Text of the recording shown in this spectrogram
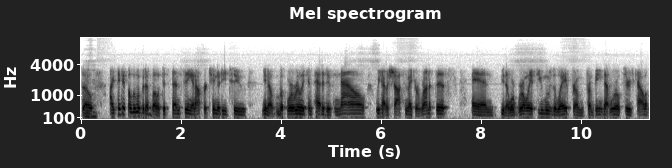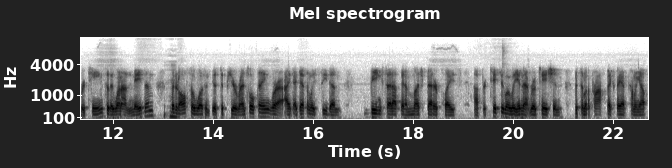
So mm I think it's a little bit of both. It's them seeing an opportunity to, you know, look, we're really competitive now. We have a shot to make a run at this and you know we're, we're only a few moves away from from being that World Series caliber team. So they went out and made them, mm-hmm. but it also wasn't just a pure rental thing. Where I, I definitely see them being set up in a much better place, uh, particularly in that rotation with some of the prospects they have coming up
